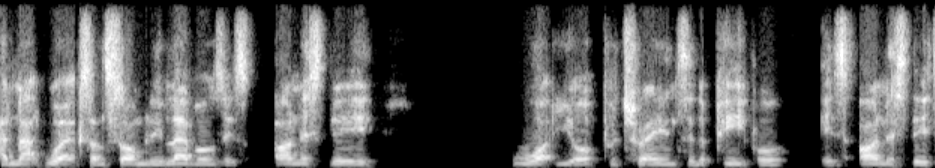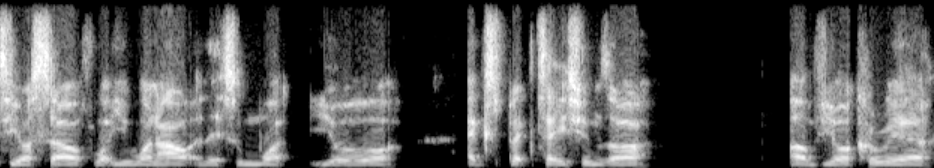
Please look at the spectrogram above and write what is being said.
and that works on so many levels. It's honesty, what you're portraying to the people. It's honesty to yourself, what you want out of this, and what your expectations are of your career.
